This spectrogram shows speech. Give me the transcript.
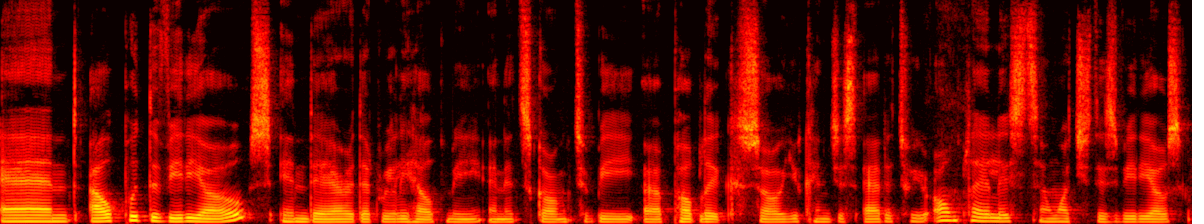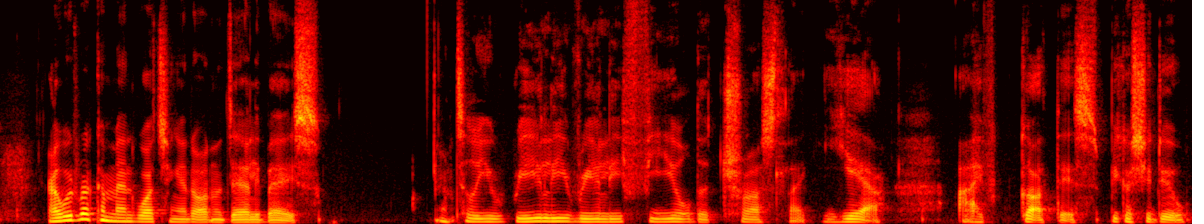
And I'll put the videos in there that really help me. And it's going to be uh, public, so you can just add it to your own playlists and watch these videos. I would recommend watching it on a daily basis until you really, really feel the trust like, yeah, I've got this, because you do.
